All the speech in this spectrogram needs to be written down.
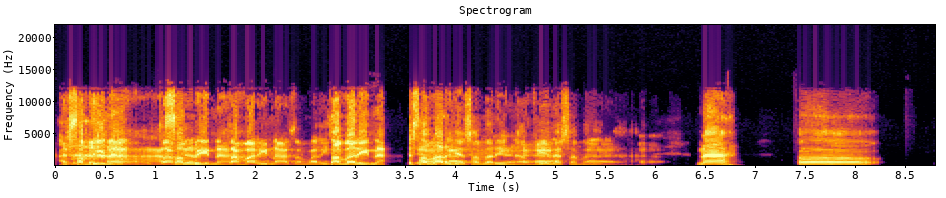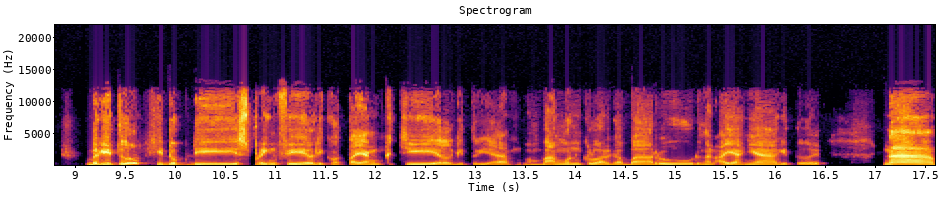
Ah, Sabrina, Sabir- Sabrina, Sabarina, Sabarina. Sabarina. Eh, Sabarnya, Ya, Sabarina, ya. Vienna, Sabarina. Nah, eh begitu hidup di Springfield, di kota yang kecil gitu ya, membangun keluarga baru dengan ayahnya gitu. Nah,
